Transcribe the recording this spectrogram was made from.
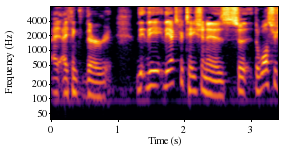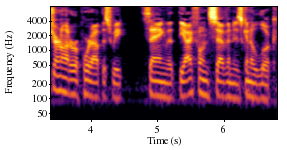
I, I think they're the, the the expectation is so the Wall Street Journal had a report out this week saying that the iPhone 7 is going to look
